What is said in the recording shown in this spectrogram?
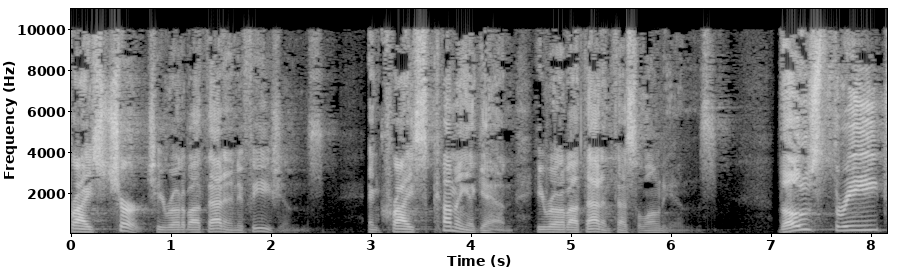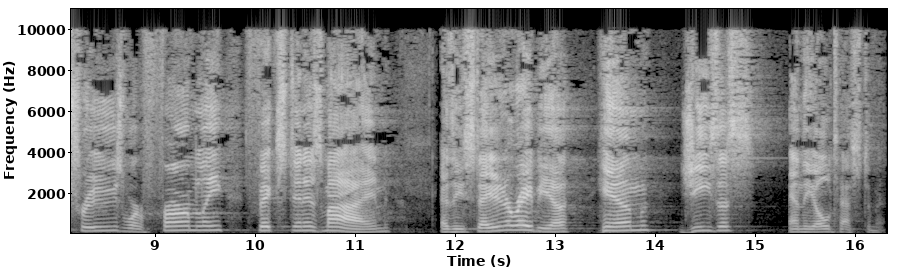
Christ's church, he wrote about that in Ephesians. And Christ's coming again, he wrote about that in Thessalonians. Those three truths were firmly fixed in his mind as he stayed in Arabia, him, Jesus, and the Old Testament.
